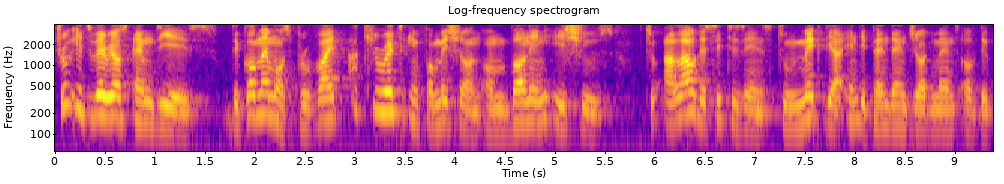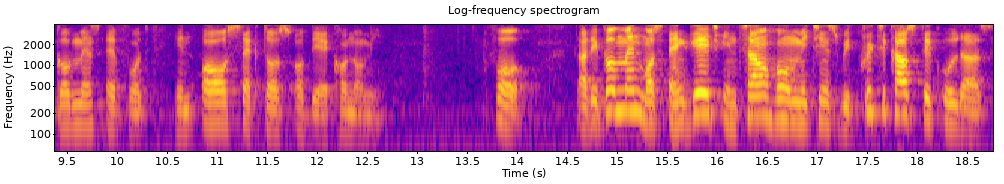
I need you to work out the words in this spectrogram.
through its various MDAs, the government must provide accurate information on burning issues to allow the citizens to make their independent judgment of the government's effort in all sectors of the economy. Four, that the government must engage in town hall meetings with critical stakeholders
